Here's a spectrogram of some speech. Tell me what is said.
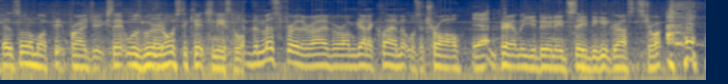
That's one of my pet projects. That was where an oyster catcher nest was. The miss further over, I'm going to claim it was a trial. Yeah. Apparently, you do need seed to get grass to strike.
